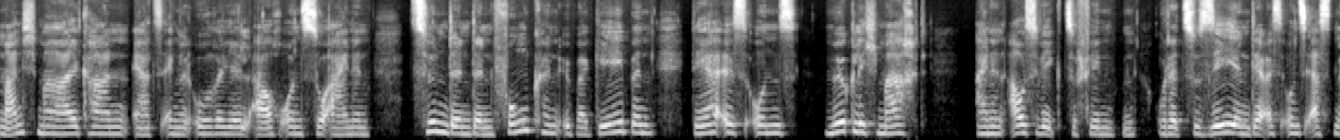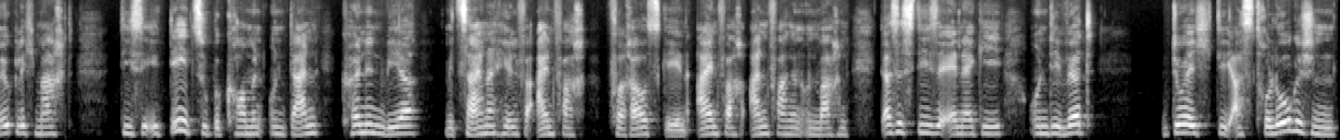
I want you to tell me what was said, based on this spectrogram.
Manchmal kann Erzengel Uriel auch uns so einen zündenden Funken übergeben, der es uns möglich macht, einen Ausweg zu finden oder zu sehen, der es uns erst möglich macht, diese Idee zu bekommen und dann können wir mit seiner Hilfe einfach vorausgehen, einfach anfangen und machen. Das ist diese Energie und die wird durch die astrologischen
